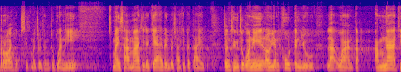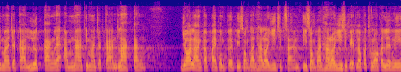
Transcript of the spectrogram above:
2560 มาจนถึงทุกวันนี้ ไม่สามารถที่จะแก้ให้เป็นประชาธิปไตย จนถึงทุกวันนี้เรายังพูดกันอยู่ระหว่างกับอำนาจที่มาจากการเลือกตั้ง และอำนาจที่มาจากการลากตั้ง ย้อนหลังกลับไปผมเกิดปี 2523 ปี 2521 เราก็ทะเลาะกันเรื่องนี้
